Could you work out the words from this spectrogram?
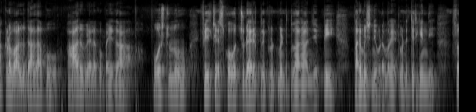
అక్కడ వాళ్ళు దాదాపు ఆరు వేలకు పైగా పోస్టులను ఫిల్ చేసుకోవచ్చు డైరెక్ట్ రిక్రూట్మెంట్ ద్వారా అని చెప్పి పర్మిషన్ ఇవ్వడం అనేటువంటిది జరిగింది. సో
